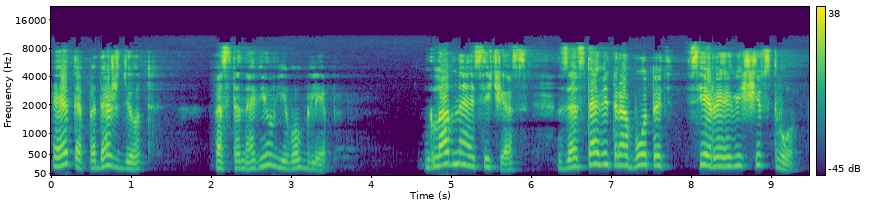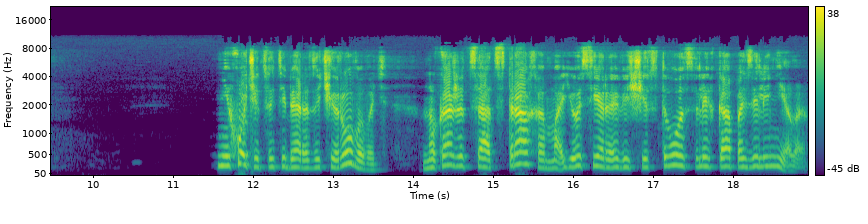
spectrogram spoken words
это подождет», — остановил его Глеб. «Главное сейчас заставить работать серое вещество — не хочется тебя разочаровывать, но, кажется, от страха мое серое вещество слегка позеленело.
